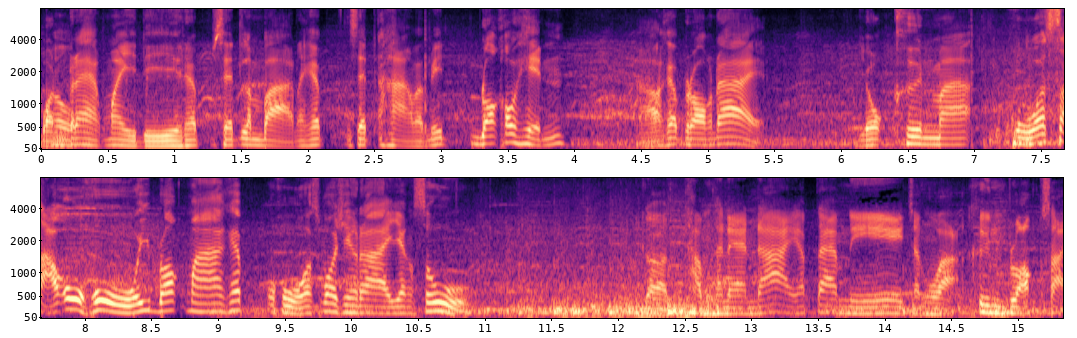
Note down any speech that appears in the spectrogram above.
บอลโอ้ แรกไม่ดีครับเซตลำบากนะครับเซตห่างแบบนี้บล็อกเขาเห็นเอาครับรองได้ ยกขึ้นมาหัวเสาโอ้โหบล็อกมาครับโอ้โหสมอลเชียงรายยังสู้ ก็ทำคะแนนได้ครับแต้มนี้จังหวะขึ้นบล็อกใส่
